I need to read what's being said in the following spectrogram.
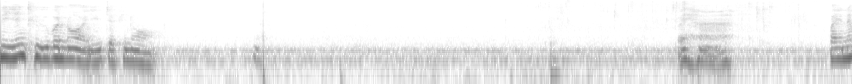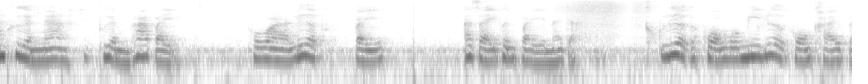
นี่ยังถือว่าน้อยอยู่จ้ะพี่น้องไปหา ไปน้ำเพื่อนนะเพื่อนพาไป เพราะว่าเลือกไปอาศัยเพื่อนไปนะจ๊ะเลือกกับของบ่มีเลือกของขายไป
